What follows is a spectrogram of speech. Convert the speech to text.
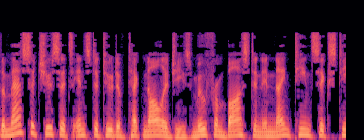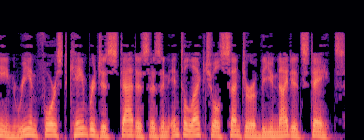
The Massachusetts Institute of Technology's move from Boston in 1916 reinforced Cambridge's status as an intellectual center of the United States.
